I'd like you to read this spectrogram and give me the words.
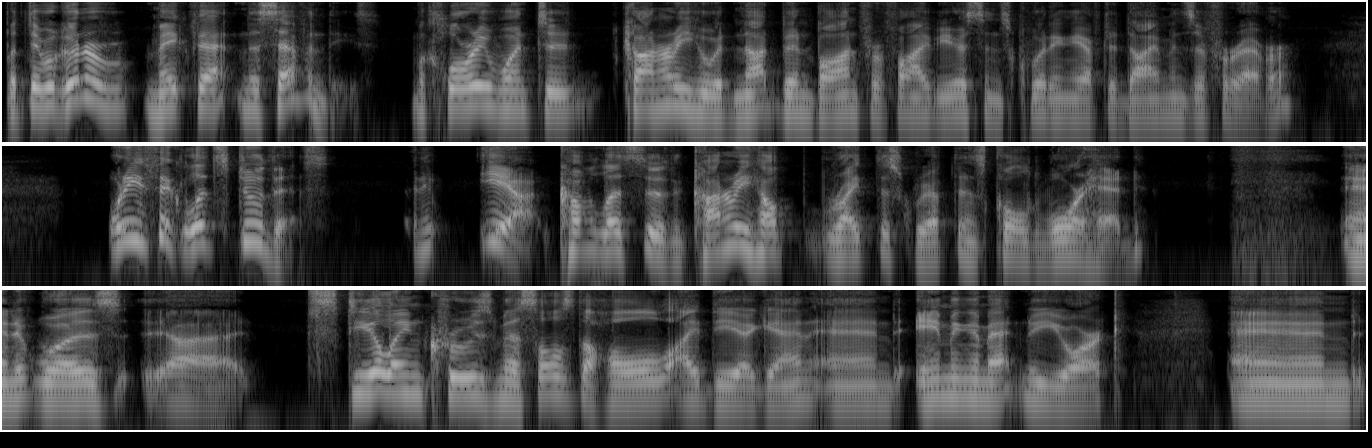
But they were going to make that in the 70s. McClory went to Connery, who had not been Bond for five years since quitting after Diamonds Are Forever. What do you think? Let's do this. And he, yeah, come, let's do it. Connery helped write the script, and it's called Warhead. And it was uh, stealing cruise missiles, the whole idea again, and aiming them at New York. And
